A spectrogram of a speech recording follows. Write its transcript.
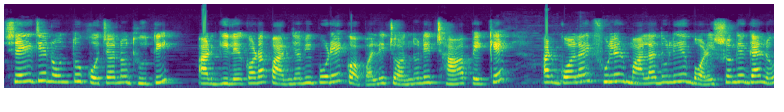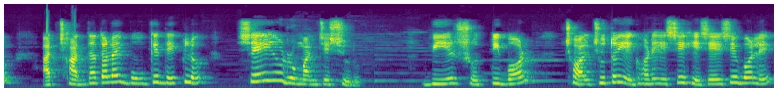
সেই যে নন্তু কোচানো ধুতি আর গিলে করা পাঞ্জাবি পরে কপালে চন্দনের ছাপ এঁকে আর গলায় ফুলের মালা দুলিয়ে বরের সঙ্গে গেল আর ছাদনাতলায় বউকে দেখল, সেই ওর রোমাঞ্চের শুরু। বিয়ের সত্যি বর ছলছুতোই এ ঘরে এসে হেসে এসে বলে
